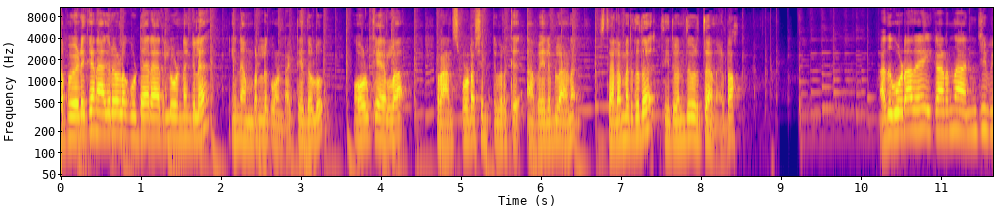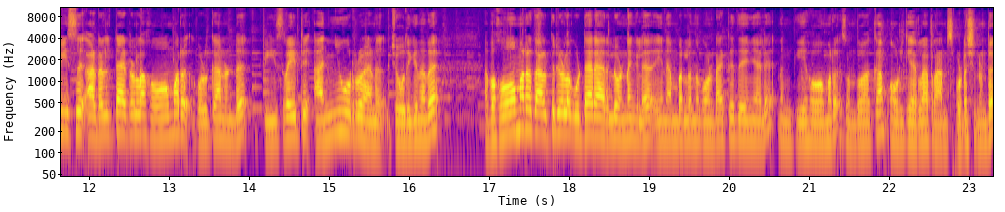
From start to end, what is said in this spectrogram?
അപ്പോൾ എടുക്കാൻ ആഗ്രഹമുള്ള കൂട്ടുകാർ ആരെങ്കിലും ഉണ്ടെങ്കിൽ ഈ നമ്പറിൽ കോൺടാക്ട് ചെയ്തോളൂ. ഓൾ കേരള ട്രാൻസ്പോർട്ടേഷൻ ഇവർക്ക് അവൈലബിൾ ആണ്. സ്ഥലം വരുന്നത് തിരുവനന്തപുരത്താണ് കേട്ടോ. അതുകൂടാതെ ഈ കാണുന്ന അഞ്ച് പീസ് അഡൾട്ട് ആയിട്ടുള്ള ഹോമർ കൊടുക്കാനുണ്ട്. പീസ് റേറ്റ് അഞ്ഞൂറ് രൂപയാണ് ചോദിക്കുന്നത്. അപ്പോൾ ഹോമർ താല്പര്യമുള്ള കൂട്ടുകാർ ആരെങ്കിലും ഉണ്ടെങ്കിൽ ഈ നമ്പറിൽ ഒന്ന് കോൺടാക്ട് ചെയ്ത് കഴിഞ്ഞാൽ നിങ്ങൾക്ക് ഈ ഹോമർ സ്വന്തമാക്കാം. ഓൾ കേരള ട്രാൻസ്പോർട്ടേഷൻ ഉണ്ട്.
